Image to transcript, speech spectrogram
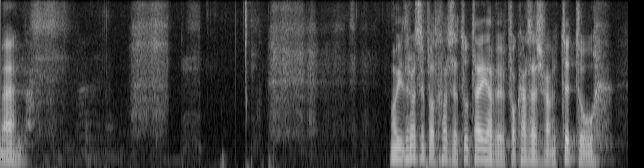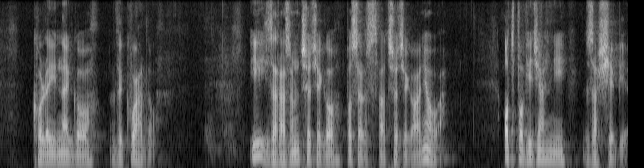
Amen. Moi drodzy, podchodzę tutaj, aby pokazać Wam tytuł kolejnego wykładu i zarazem trzeciego poselstwa, trzeciego anioła. Odpowiedzialni za siebie.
